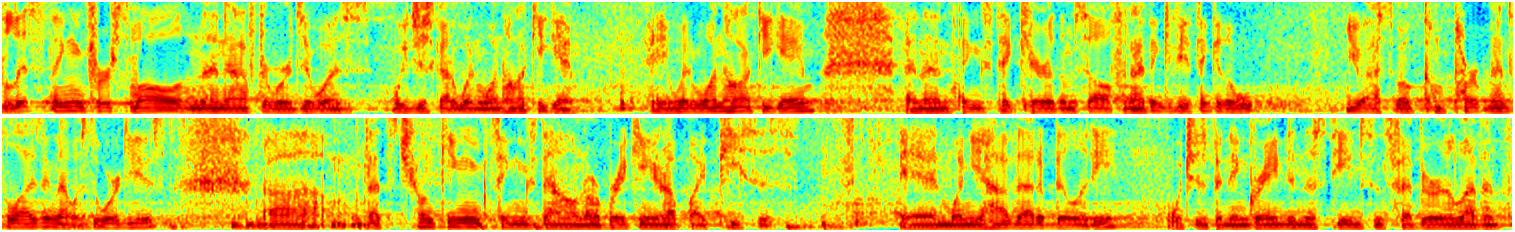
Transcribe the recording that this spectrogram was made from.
listening first of all, and then afterwards it was, we just got to win one hockey game. And you win one hockey game, and then things take care of themselves. And I think if you think of the you asked about compartmentalizing, that was the word you used. Um, that's chunking things down or breaking it up by pieces. And when you have that ability, which has been ingrained in this team since February 11th,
